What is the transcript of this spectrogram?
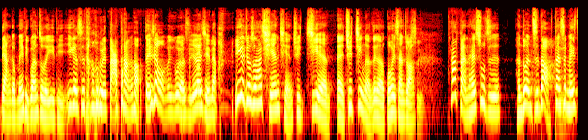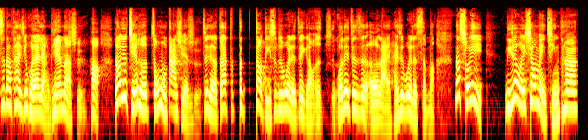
两个媒体关注的议题，一个是她会不会搭档哈？等一下我们如果有时间再闲聊。一个就是她先前去见，哎，去进了这个国会山庄，是她反台述职，很多人知道，但是没知道他已经回来两天了。是好，然后又结合总统大选是，这个他他他到底是不是为了这个呃国内政治而来，还是为了什么？那所以你认为肖美琴她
